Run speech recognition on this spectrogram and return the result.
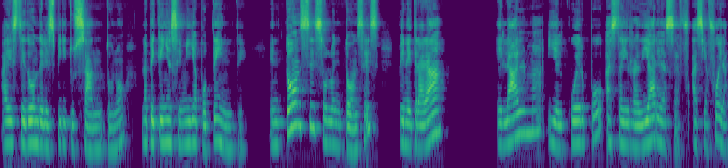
a este don del Espíritu Santo, ¿no? Una pequeña semilla potente. Entonces, solo entonces, penetrará el alma y el cuerpo hasta irradiar hacia, hacia afuera.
